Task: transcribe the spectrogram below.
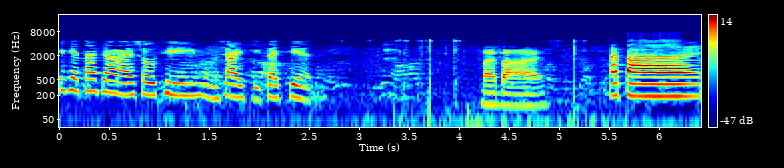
谢谢大家来收听，我们下一集再见，拜拜，拜拜。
